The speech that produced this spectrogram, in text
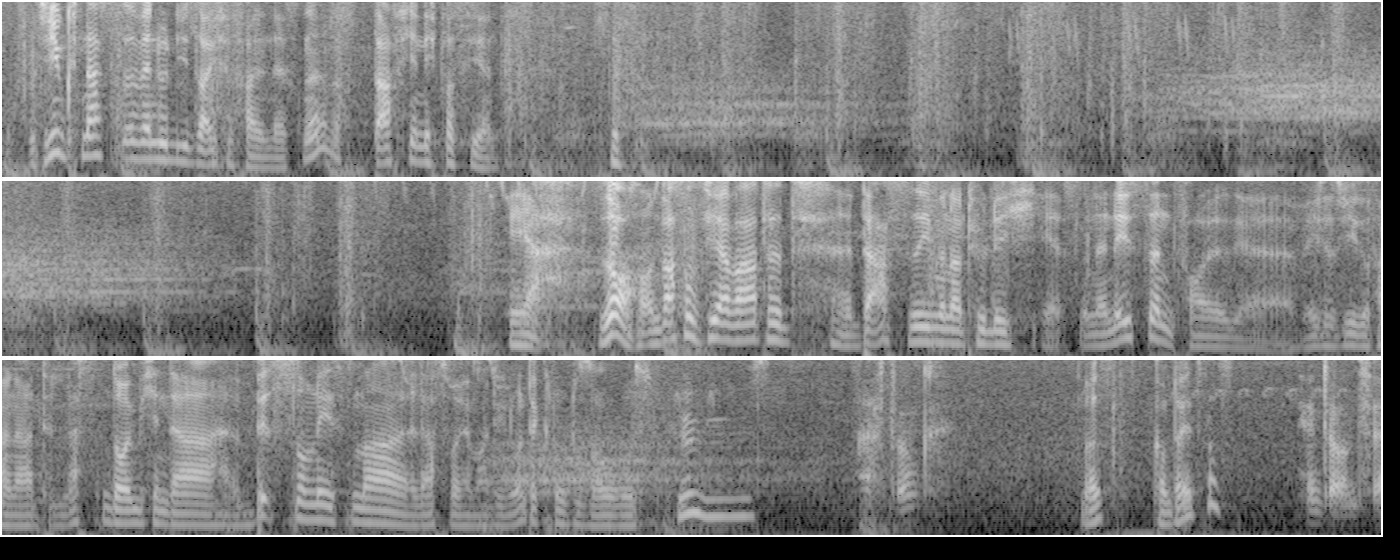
Das ist wie im Knast, äh, wenn du die Seife fallen lässt, ne? Das darf hier nicht passieren. ja, so, und was uns hier erwartet, das sehen wir natürlich erst in der nächsten Folge. Wenn euch das Video gefallen hat, lasst ein Däumchen da. Bis zum nächsten Mal. Das war ja Martin und der Knotosaurus. Tschüss. Achtung, Was? Kommt da jetzt was? hinter uns ja.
